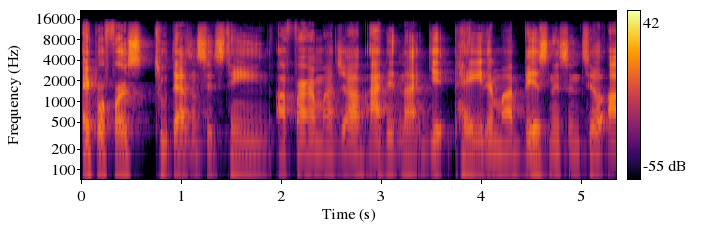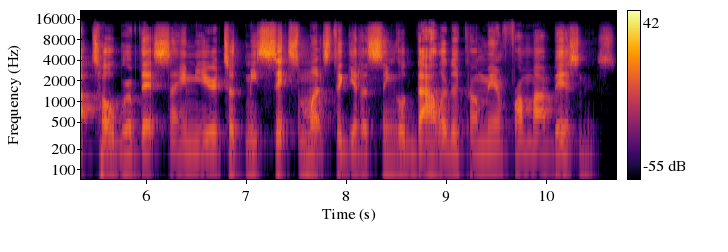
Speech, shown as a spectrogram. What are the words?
April 1st, 2016, I fired my job. I did not get paid in my business until October of that same year. It took me six months to get a single dollar to come in from my business.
